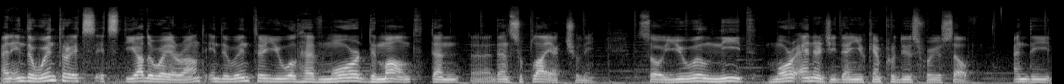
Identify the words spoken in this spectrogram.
And in the winter, it's, it's the other way around. In the winter, you will have more demand than, uh, than supply actually. So you will need more energy than you can produce for yourself. And the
